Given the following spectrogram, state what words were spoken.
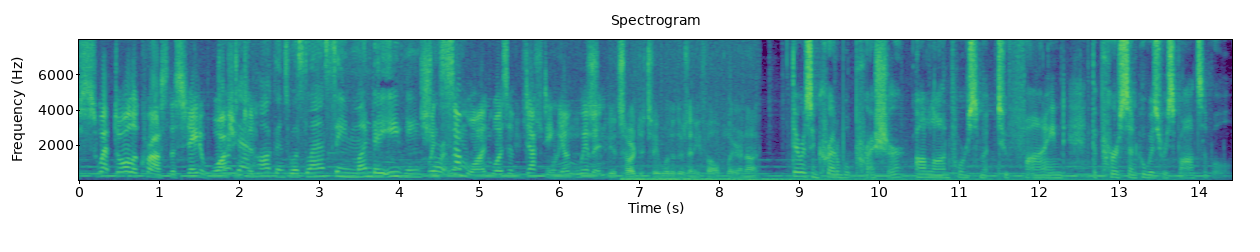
Swept all across the state of Washington. Hawkins was last seen Monday evening when someone was abducting young women. It's hard to say whether there's any foul play or not. There was incredible pressure on law enforcement to find the person who was responsible.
